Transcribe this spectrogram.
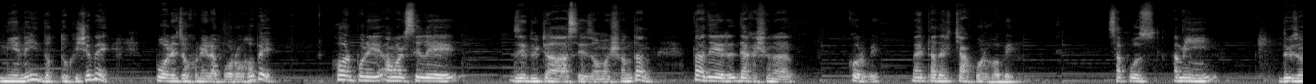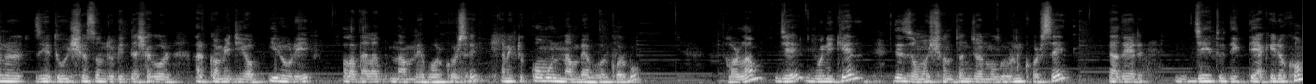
নিয়ে নেই দত্তক হিসেবে। পরে যখন এরা বড় হবে, হওয়ার পরে আমার ছেলে যে দুইটা আছে যমজ সন্তান, তাদের দেখাশোনা করবে মানে তাদের চাকর হবে। সাপোজ আমি দুইজনের যেহেতু ঈশ্বরচন্দ্র বিদ্যাসাগর আর কমেডি অফ ইরোরে আলাদা আলাদা নাম ব্যবহার করছে, আমি একটু কমন নাম ব্যবহার করব। ধরলাম যে বণিকের যে যমজ সন্তান জন্মগ্রহণ করছে, তাদের যেহেতু দেখতে একই রকম,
